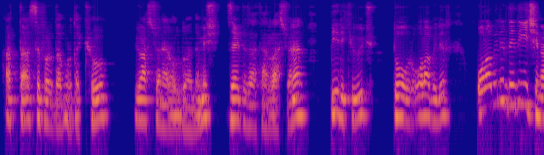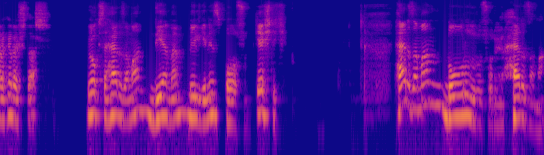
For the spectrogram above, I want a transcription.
Hatta 0 da burada Q rasyonel olduğunu demiş. Z de zaten rasyonel. 1, 2, 3 doğru olabilir. Olabilir dediği için arkadaşlar. Yoksa her zaman diyemem bilginiz olsun. Geçtik. Her zaman doğrudur soruyor. Her zaman.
